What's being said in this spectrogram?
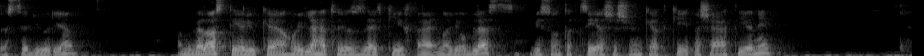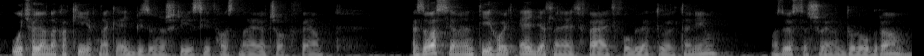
összegyűrje, amivel azt érjük el, hogy lehet, hogy az az egy képfájl nagyobb lesz, viszont a CSS-ünket képes átírni, úgyhogy annak a képnek egy bizonyos részét használja csak fel. Ez azt jelenti, hogy egyetlen egy fájlt fog letölteni az összes olyan dologra,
